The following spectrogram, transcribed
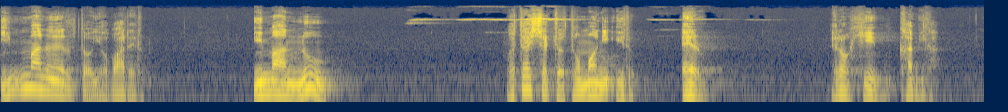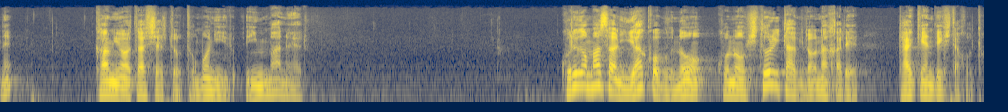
インマヌエルと呼ばれる。イマヌ私たちと共にいる。エル。エロヒム、神が。ね。神は私たちと共にいる。インマヌエル。これがまさにヤコブのこの一人旅の中で体験できたこと。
